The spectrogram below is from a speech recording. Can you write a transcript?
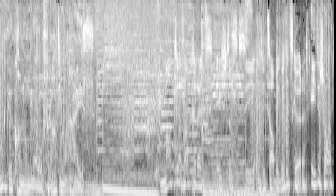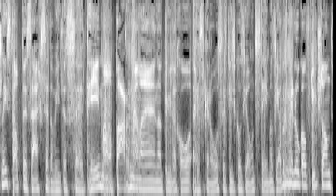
Morgenkolumne auf Radio 1. Matthias Ackeret ist das gewesen und heute Abend wieder zu hören. In der Shortlist ab der 6. da wird das äh, Thema Parmelin natürlich auch ein grosses Diskussionsthema sein. Aber wir schauen auf Deutschland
